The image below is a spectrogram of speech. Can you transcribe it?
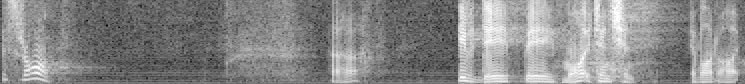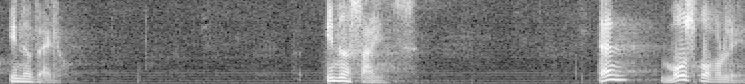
It's wrong. Uh, if they pay more attention about our inner value, inner science, then most probably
